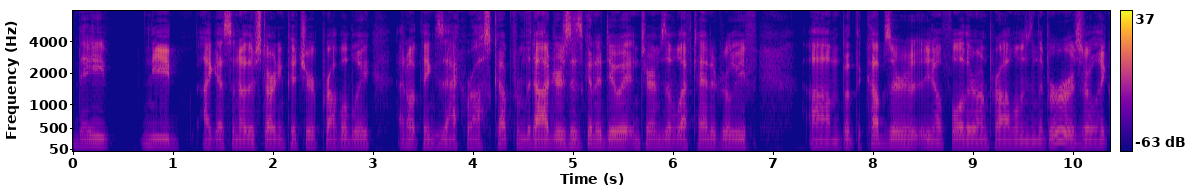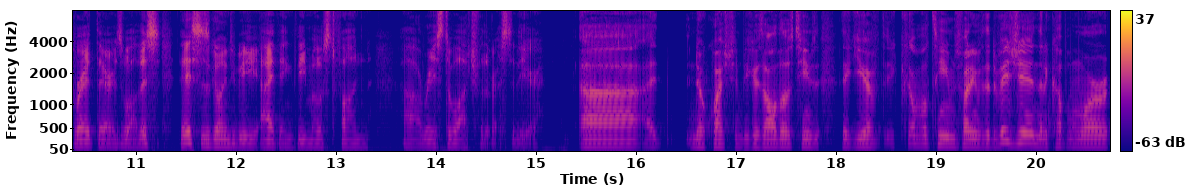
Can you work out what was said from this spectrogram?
They need, I guess, another starting pitcher probably. I don't think Zach Rosscup from the Dodgers is going to do it in terms of left-handed relief. Um, but the Cubs are, you know, full of their own problems, and the Brewers are like right there as well. This this is going to be, I think, the most fun uh, race to watch for the rest of the year. Uh, no question, because all those teams, like you have a couple teams fighting for the division, then a couple more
